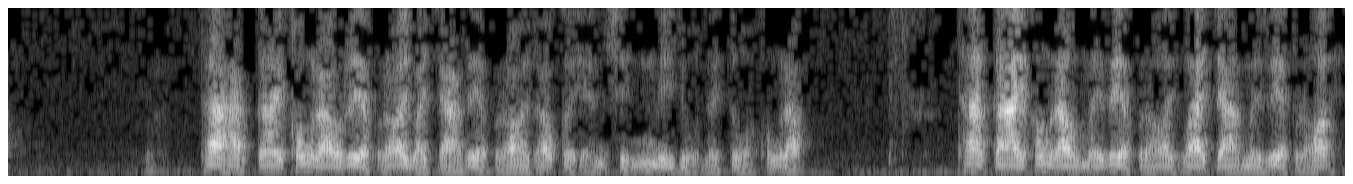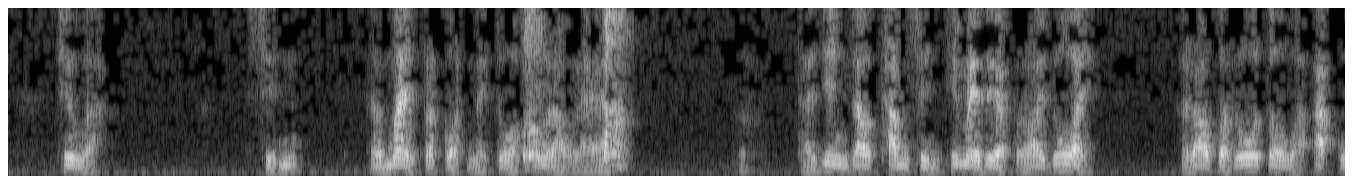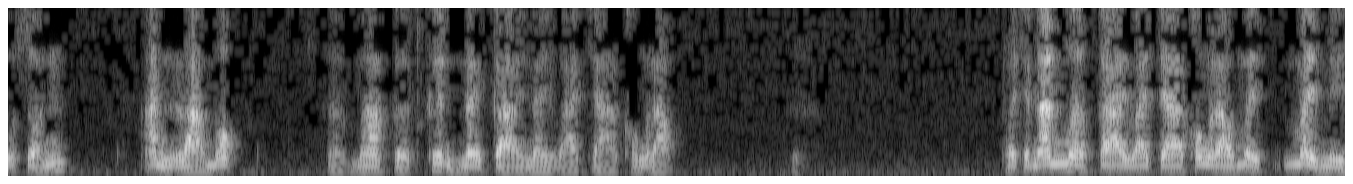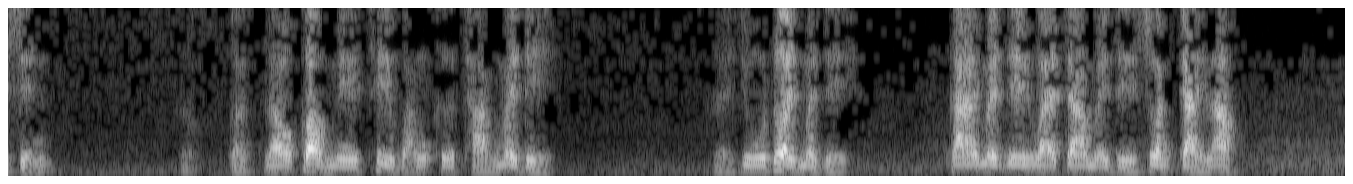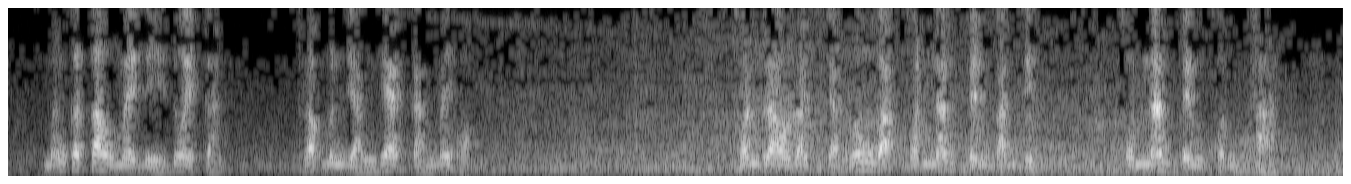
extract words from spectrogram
ถ้าหากกายของเราเรียบร้อยวาจาเรียบร้อย เราก็เห็นศีลมีอยู่ในตัวของเรา ถ้ากายของเราไม่เรียบร้อยวาจาไม่เรียบร้อย ชื่อว่าศีลไม่ปรากฏในตัวของเราแล้วถ้ายิ่งเราทำสิ่งที่ไม่เรียบร้อยด้วย เราก็รู้ตัวว่าอากุศล อันลามกมาเกิดขึ้นในกายในวาจาของเรา เพราะฉะนั้นเมื่อกายวาจาของเราไม่ไม่มีศีลเราก็มีที่หวังคือทางไม่ดี อยู่ด้วยไม่ดี กายไม่ดีวาจาไม่ดี ส่วนใจเล่า มันก็ต้องไม่ดีด้วยกัน เพราะมันยังแยกกันไม่ออก คนเราเราจะรู้ว่าคนนั้นเป็นบัณฑิต คนนั้นเป็นคนผ่าน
